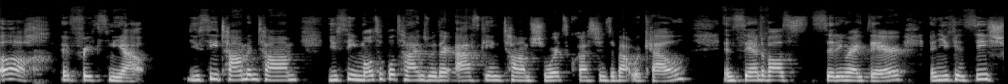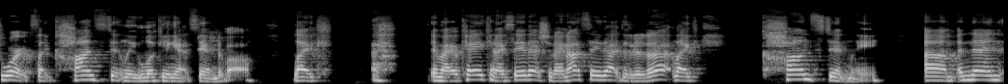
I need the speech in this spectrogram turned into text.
Ugh, it freaks me out. You see Tom and Tom, you see multiple times where they're asking Tom Schwartz questions about Raquel and Sandoval's sitting right there. And you can see Schwartz like constantly looking at Sandoval. Like, am I okay? Can I say that? Should I not say that? Da, da, da, like constantly. Um, and then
